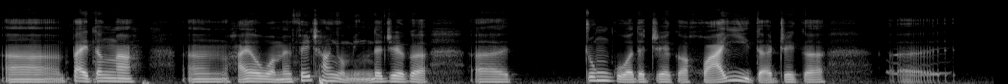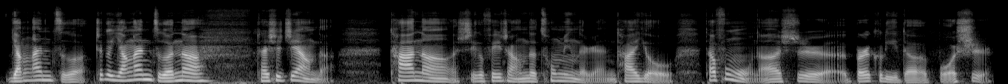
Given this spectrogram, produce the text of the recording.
嗯，拜登啊，嗯，还有我们非常有名的这个呃，中国的这个华裔的这个呃杨安泽。这个杨安泽呢，他是这样的，他呢是一个非常的聪明的人，他有他父母呢是 Berkeley 的博士，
